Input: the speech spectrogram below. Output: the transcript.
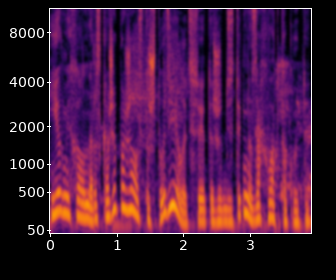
Ева Михайловна, расскажи, пожалуйста, что делать? Это же действительно захват какой-то.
